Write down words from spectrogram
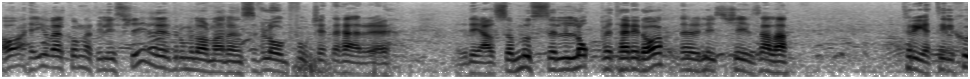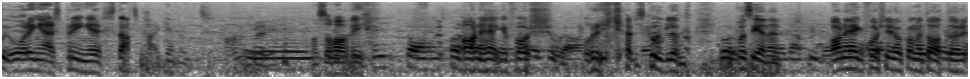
Ja, hej och välkomna till Lysekil. Eh, Dromedarmannens vlogg fortsätter här. Eh. Det är alltså musselloppet här idag där Lysekils alla 3 till 7-åringar springer stadsparken runt. Och så har vi Arne Hägerfors och Rickard Skoglund på scenen. Arne Hägerfors är då kommentator.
